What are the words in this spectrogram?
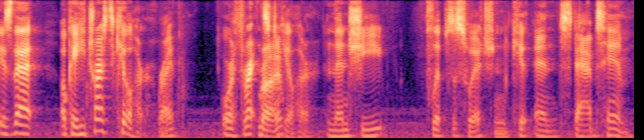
is that okay, he tries to kill her, right, or threatens to kill her, and then she flips a switch and ki- and stabs him.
